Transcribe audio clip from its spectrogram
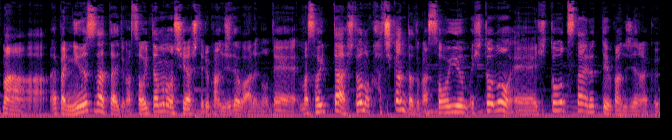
まあ、やっぱりニュースだったりとかそういったものをシェアしてる感じではあるので、まあ、そういった人の価値観だとか、そういう人の、えー、人を伝えるっていう感じじゃなく、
